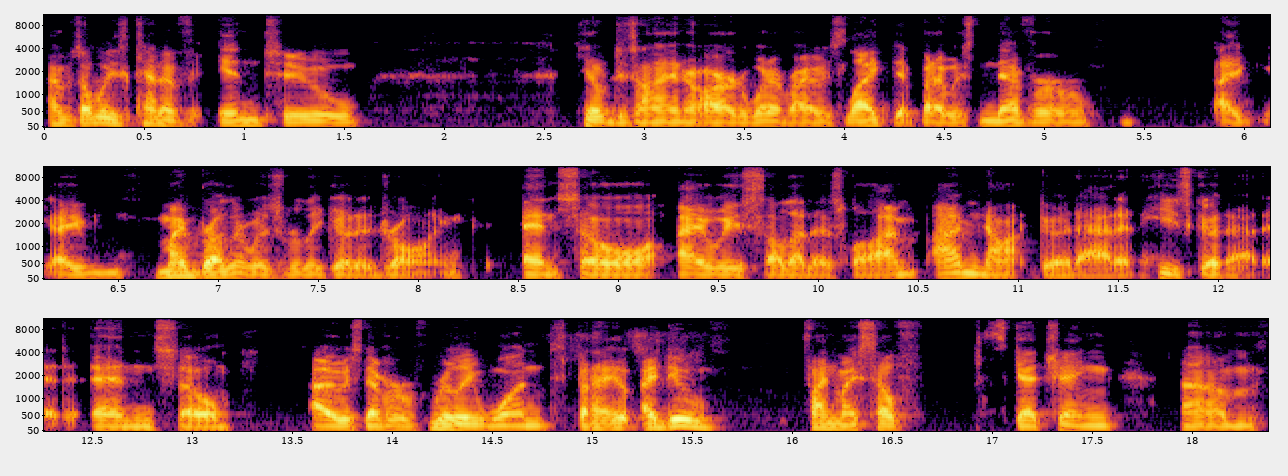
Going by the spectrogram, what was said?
I was always kind of into you know design or art or whatever. I always liked it, but I was never. I, I my brother was really good at drawing, and so I always saw that as well. I'm I'm not good at it. He's good at it, and so I was never really one. But I I do find myself sketching um,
